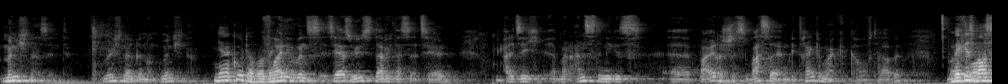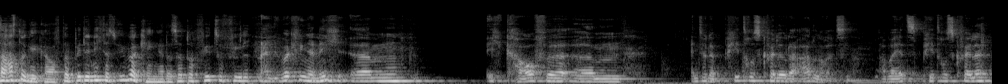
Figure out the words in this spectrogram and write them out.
Münchner sind. Münchnerinnen und Münchner. ja gut, aber Vorhin wenn, übrigens sehr süß, darf ich das erzählen? Als ich äh, mein anständiges äh, bayerisches Wasser im Getränkemarkt gekauft habe. welches Wasser hast du gekauft? Und bitte nicht das Überkinger, das hat doch viel zu viel. Nein, Überklinger nicht. Ähm, ich kaufe ähm, entweder Petrusquelle oder Adelholzner. Aber jetzt Petrusquelle.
